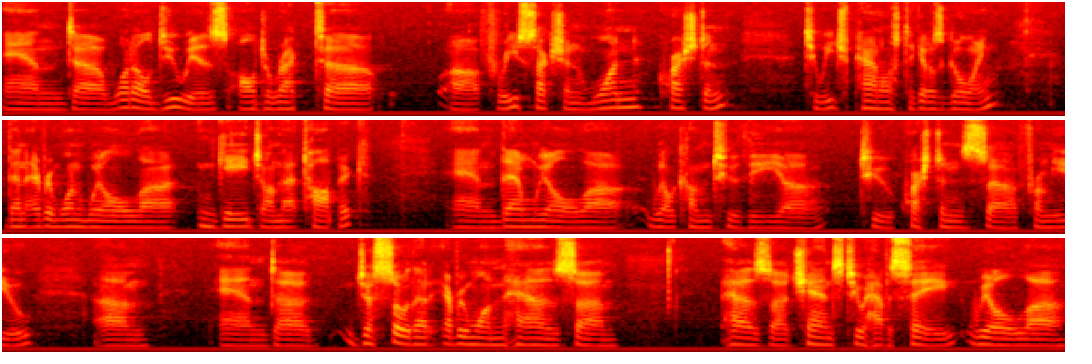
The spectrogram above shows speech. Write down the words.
And uh, what I'll do is I'll direct uh, uh, for each section one question to each panelist to get us going. Then everyone will uh, engage on that topic, and then we'll uh, we'll come to the uh, to questions from you, um, and just so that everyone has. Um, has a chance to have a say, we'll, uh,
